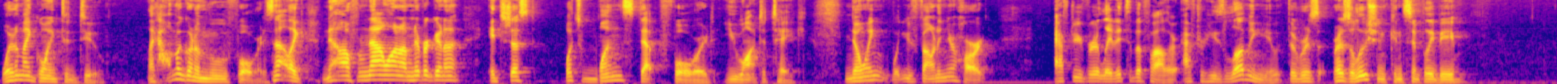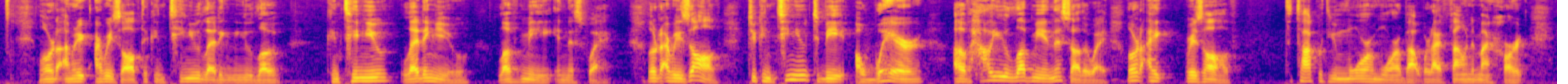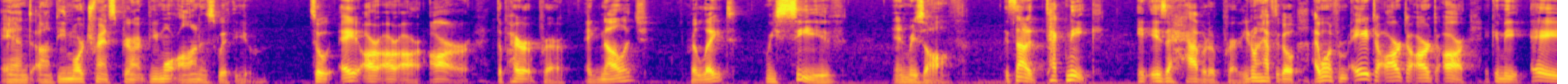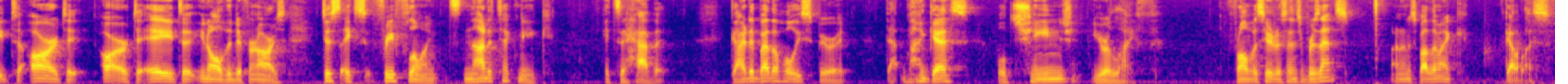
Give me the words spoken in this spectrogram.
What am I going to do? Like, how am I going to move forward? It's not like, now, from now on, I'm never going to. It's just, What's one step forward you want to take? Knowing what you found in your heart after you've related to the Father, after He's loving you, the res- resolution can simply be Lord, I'm, I resolve to continue letting you love, continue letting you love me in this way. Lord, I resolve to continue to be aware of how you love me in this other way. Lord, I resolve to talk with you more and more about what I found in my heart and uh, be more transparent, be more honest with you. So A R R R R, the pirate prayer acknowledge, relate, receive, and resolve. It's not a technique, it is a habit of prayer. You don't have to go, I went from A to R to R to R. It can be A to R to R to A to, you know, all the different R's. Just it's free flowing. It's not a technique, it's a habit. Guided by the Holy Spirit, that, my guess, will change your life. For all of us here at Ascension Presents, my name is Father Mike. God bless.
